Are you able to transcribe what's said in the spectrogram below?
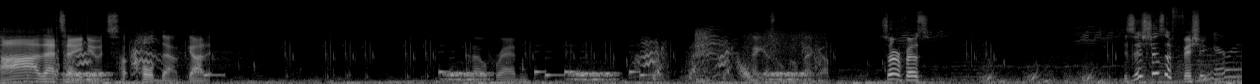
Ah, that's how you do it. It's hold down. Got it. Hello, friend. I guess we'll go back up. Surface. Is this just a fishing area?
